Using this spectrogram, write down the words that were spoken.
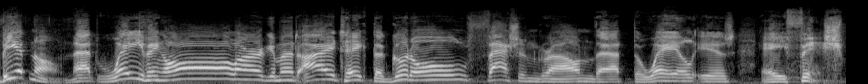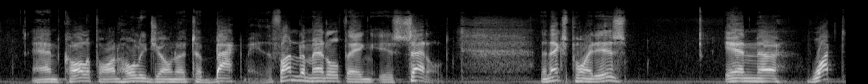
Be it known that, waiving all argument, I take the good old fashioned ground that the whale is a fish, and call upon Holy Jonah to back me. The fundamental thing is settled. The next point is in uh, what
